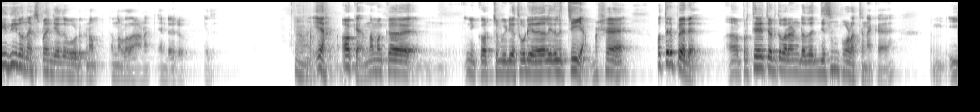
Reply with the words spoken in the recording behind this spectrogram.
രീതിയിലൊന്ന് എക്സ്പ്ലെയിൻ ചെയ്ത് കൊടുക്കണം എന്നുള്ളതാണ് എന്റെ ഒരു ഇത്. യാ ഓക്കെ നമുക്ക് ഇനി കുറച്ച് വീഡിയോസ് കൂടി ഏതായാലും ഇതിൽ ചെയ്യാം. പക്ഷേ ഒത്തിരി പേര് പ്രത്യേകിച്ച് എടുത്ത് പറയേണ്ടത് ജിസൻ പോളച്ചനൊക്കെ ഈ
